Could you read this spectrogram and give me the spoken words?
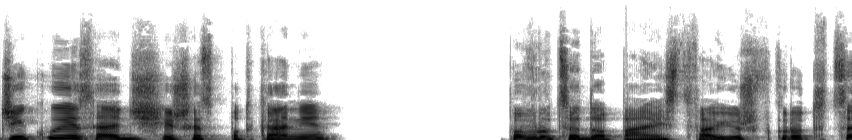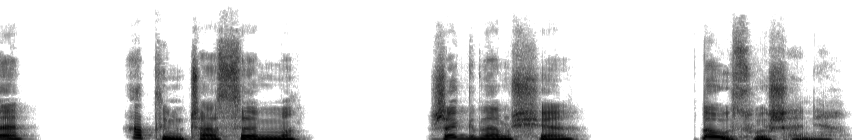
Dziękuję za dzisiejsze spotkanie. Powrócę do Państwa już wkrótce, a tymczasem żegnam się. Do usłyszenia.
